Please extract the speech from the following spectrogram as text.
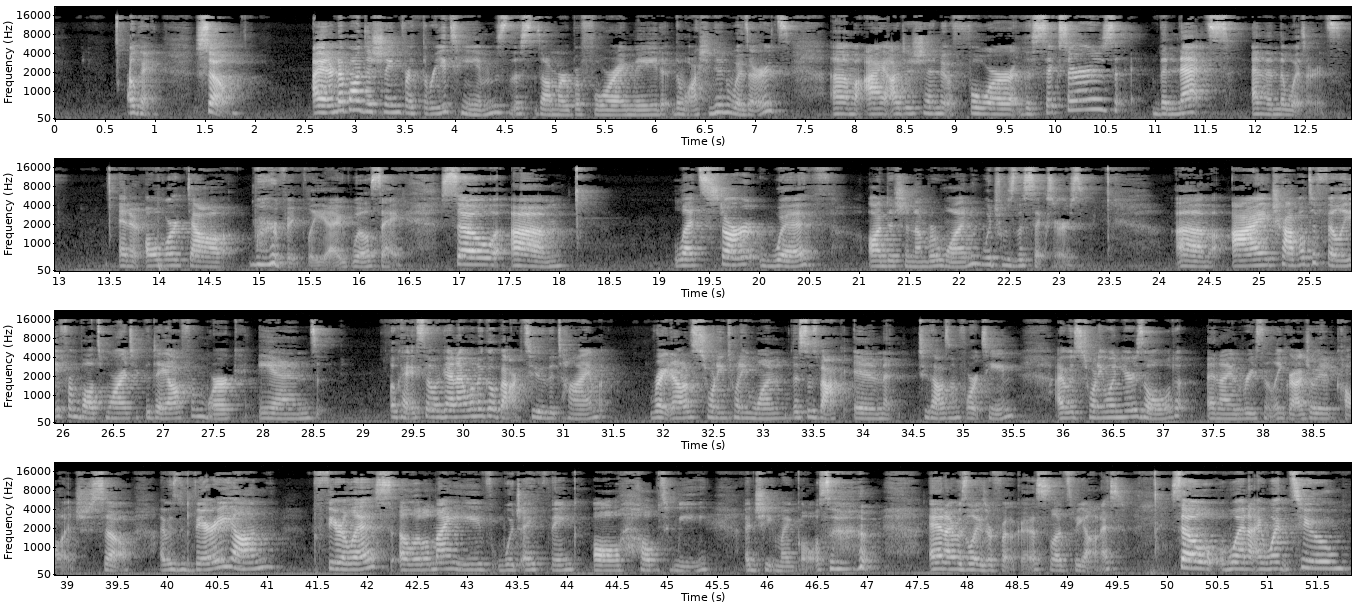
Okay, so I ended up auditioning for three teams this summer before I made the Washington Wizards. Um, I auditioned for the Sixers, the Nets, and then the Wizards. And it all worked out perfectly, I will say. So um, let's start with audition number one, which was the Sixers. Um, I traveled to Philly from Baltimore. I took the day off from work. And okay, so again, I want to go back to the time. Right now it's 2021. This was back in 2014. I was 21 years old and I recently graduated college. So I was very young, fearless, a little naive, which I think all helped me achieve my goals. and I was laser focused, let's be honest. So when I went to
